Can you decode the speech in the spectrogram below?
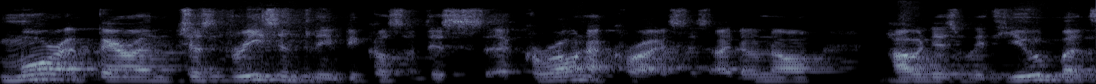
more apparent just recently because of this corona crisis. I don't know how it is with you, but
